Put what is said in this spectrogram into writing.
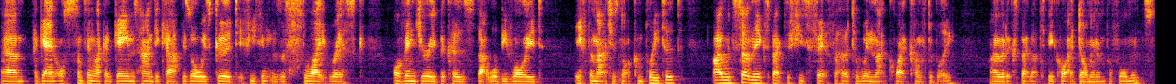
Um, again, also something like a games handicap is always good if you think there's a slight risk of injury because that will be void if the match is not completed. I would certainly expect if she's fit for her to win that quite comfortably. I would expect that to be quite a dominant performance.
